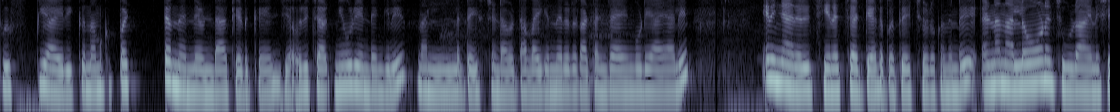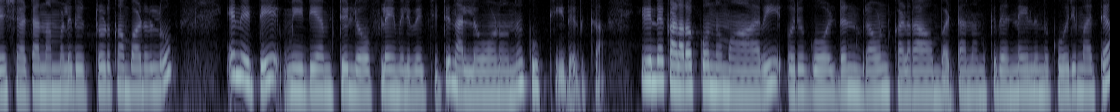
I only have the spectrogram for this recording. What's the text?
ക്രിസ്പി ആയിരിക്കും. നമുക്ക് പെട്ടെന്ന് തന്നെ ഉണ്ടാക്കിയെടുക്കുകയും ചെയ്യാം. ഒരു ചട്നി കൂടി ഉണ്ടെങ്കിൽ നല്ല ടേസ്റ്റ് ഉണ്ടാവും കേട്ടോ വൈകുന്നേരം ഒരു കട്ടൻ ചായയും കൂടി ആയാൽ ഇനി ഞാനൊരു ചീനച്ചട്ടി അടുപ്പത്ത് വെച്ച് കൊടുക്കുന്നുണ്ട്. എണ്ണ നല്ലോണം ചൂടായതിന് ആട്ടാ നമ്മളിത് ഇട്ട് കൊടുക്കാൻ പാടുള്ളൂ. എന്നിട്ട് മീഡിയം ടു ലോ ഫ്ലെയിമിൽ വെച്ചിട്ട് നല്ലോണം ഒന്ന് കുക്ക് ചെയ്തെടുക്കുക ഇതിന്റെ കളറൊക്കെ ഒന്ന് മാറി ഒരു ഗോൾഡൻ ബ്രൗൺ കളറാകുമ്പോട്ടാണ് നമുക്കിത് എണ്ണയിൽ നിന്ന് കോരി മാറ്റുക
